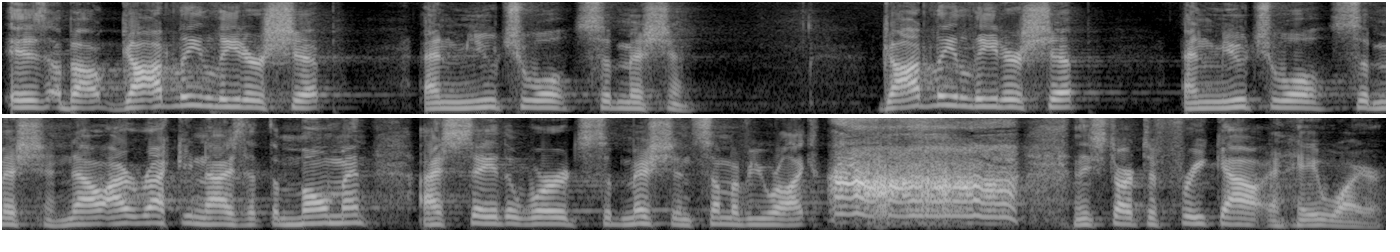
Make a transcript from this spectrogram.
is about godly leadership and mutual submission. Godly leadership and mutual submission. Now, I recognize that the moment I say the word submission, some of you are like, ah, and they start to freak out and haywire.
